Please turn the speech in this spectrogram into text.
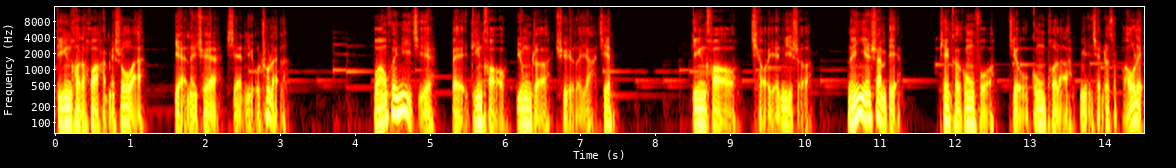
丁浩的话还没说完，眼泪却先流出来了。王慧立即被丁浩拥着去了雅间。丁浩巧言利舌，能言善辩。片刻功夫就攻破了面前这座堡垒。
